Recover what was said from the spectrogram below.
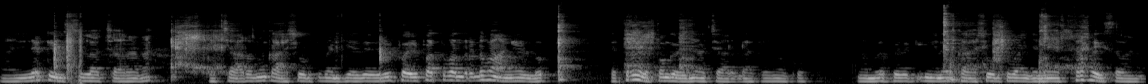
നല്ല ടേസ്റ്റുള്ള അച്ചാറാണ്. അച്ചാറൊന്നും കാശ് കൊടുത്ത് മേടിക്കാതെ ഒരു ഒരു പത്ത് പന്ത്രണ്ട് വാങ്ങിയുള്ളൂ എത്ര എളുപ്പം കഴിഞ്ഞു അച്ചാറുണ്ടാക്കുന്നത് നോക്കൂ. നമ്മളിപ്പോൾ ഇങ്ങനെ കാശ് കൊടുത്ത് വാങ്ങിക്കണമെങ്കിൽ എത്ര പൈസ വേണം?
